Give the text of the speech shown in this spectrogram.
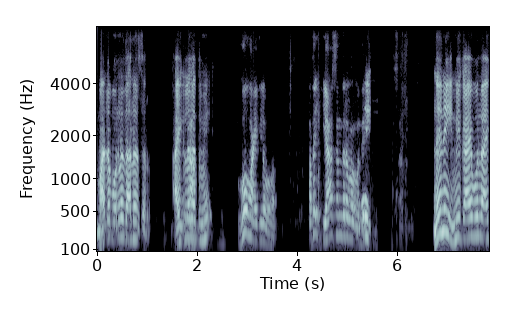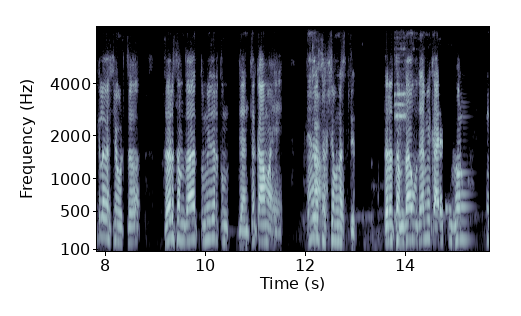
माझं बोलणं झालं सर. ऐकलं का हा. तुम्ही? हो हो ऐकलं बाबा. आता या संदर्भामध्ये. नाही नाही मी काय बोललो ऐकलं का शेवटचं? जर समजा तुम्ही जर तुम ज्यांचं काम आहे ते जर हा. सक्षम नसतील तर समजा उद्या मी कार्यक्रम घेऊन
